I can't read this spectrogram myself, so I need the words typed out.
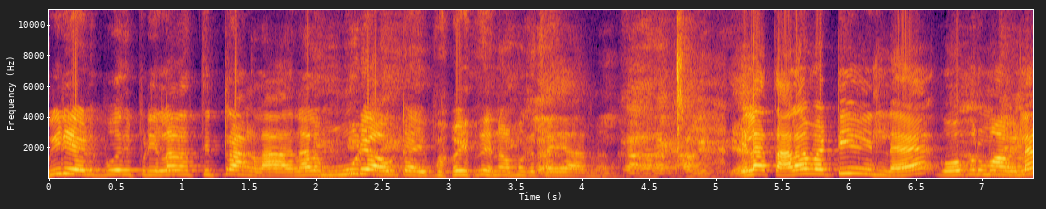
வீடியோ எடுக்கும்போது இப்படியெல்லாம் திட்டுறாங்களா? அதனால மூடே அவுட் ஆகி போயிடுது நமக்கு கால் இல்லை தலைவட்டியும் இல்லை கோபுரமாவும் இல்லை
